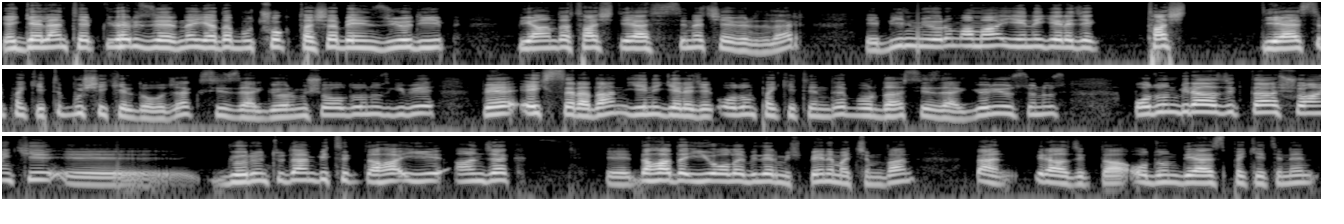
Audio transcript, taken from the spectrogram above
ya gelen tepkiler üzerine ya da bu çok taşa benziyor deyip bir anda taş DLC'sine çevirdiler. E, bilmiyorum ama yeni gelecek taş DLC paketi bu şekilde olacak. Sizler görmüş olduğunuz gibi ve ekstradan yeni gelecek odun paketinde burada sizler görüyorsunuz. Odun birazcık daha şu anki e, görüntüden bir tık daha iyi ancak e, daha da iyi olabilirmiş benim açımdan. Ben birazcık daha odun DLC paketinin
